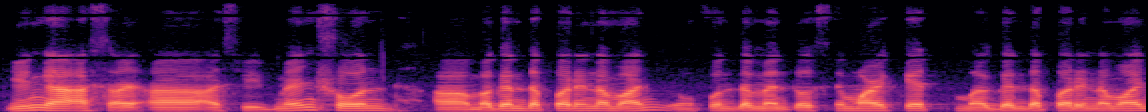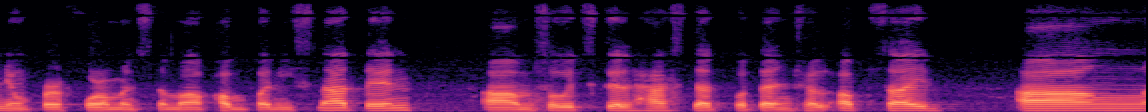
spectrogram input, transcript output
yun nga, as, ah, as we've mentioned, ah, maganda pa rin naman yung fundamentals ni market, maganda pa rin naman yung performance ng mga companies natin. Um, so it still has that potential upside. Ang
